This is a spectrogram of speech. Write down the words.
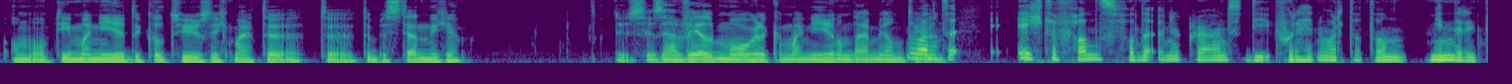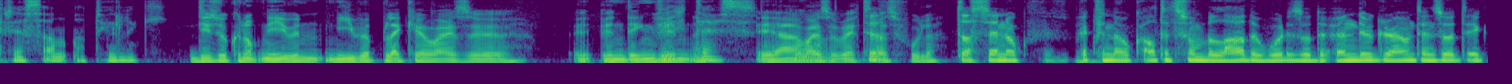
om op die manier de cultuur zeg maar, te, te, te bestendigen. Dus er zijn veel mogelijke manieren om daarmee om te Want gaan. Echte fans van de underground, die, voor hen wordt dat dan minder interessant natuurlijk. Die zoeken opnieuw nieuwe plekken waar ze hun- ding Weer vinden. thuis. Ja, waar ze weer thuis voelen. Dat zijn ook, ik vind dat ook altijd zo'n beladen woorden, zo de underground en zo. Ik,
